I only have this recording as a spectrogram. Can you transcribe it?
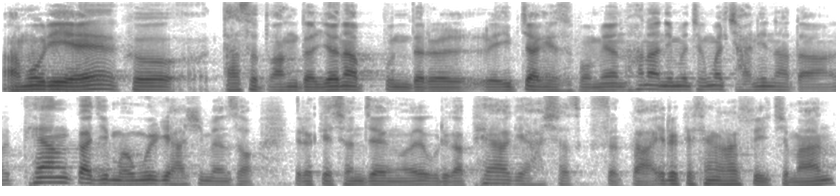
아모리의 그 다섯 왕들 연합군들의 입장에서 보면 하나님은 정말 잔인하다. 태양까지 머물게 하시면서 이렇게 전쟁을 우리가 패하게 하셨을까 이렇게 생각할 수 있지만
